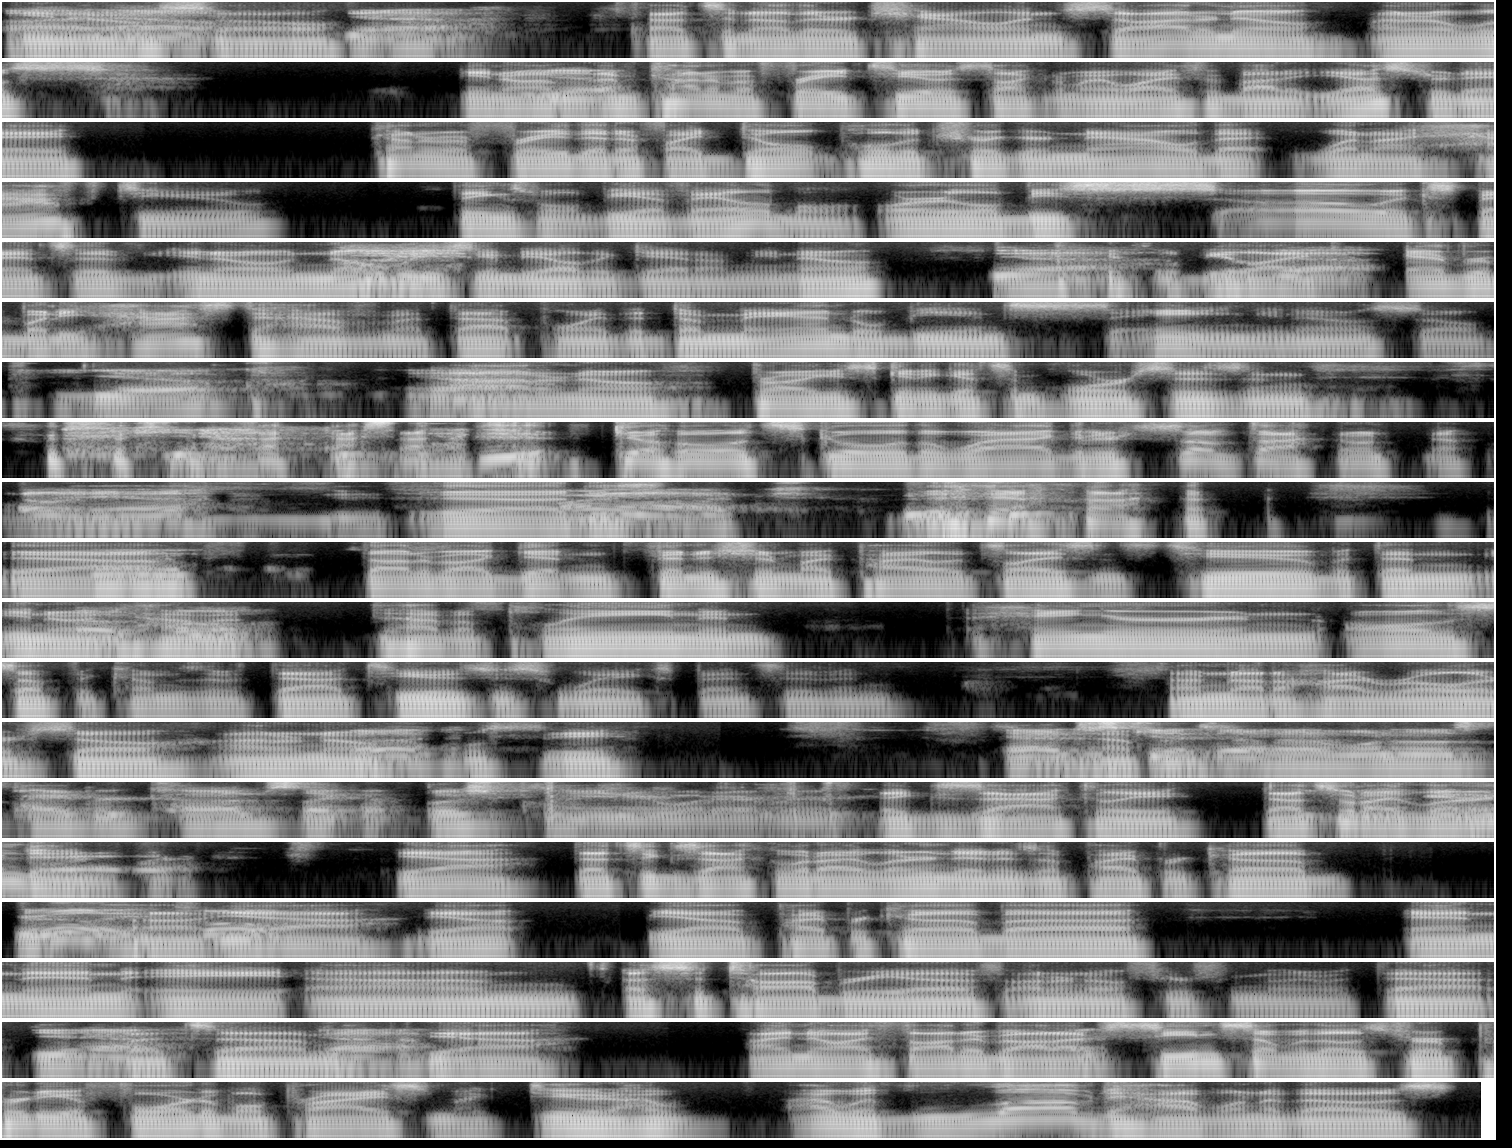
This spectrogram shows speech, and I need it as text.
you I know, so yeah, that's another challenge. So I don't know. I don't know. We'll, you know, I'm, Yeah. I'm kind of afraid too. I was talking to my wife about it yesterday. Kind of afraid that if I don't pull the trigger now, that when I have to, things won't be available or it'll be so expensive. You know, nobody's gonna be able to get them. You know, Yeah. it'll be like Yeah. everybody has to have them at that point. The demand will be insane. You know, so Yep. I don't know. Probably just gonna get some horses and yeah. Exactly. go old school with a wagon or something. I don't know. Oh yeah. Yeah. Why just- not? yeah. yeah. Thought about getting finishing my pilot's license too, but then you know, oh, you have cool. a have a plane and hangar and all the stuff that comes with that too is just way expensive. And I'm not a high roller, so I don't know. Uh, We'll see. Yeah, just get uh, one of those Piper Cubs, like a bush plane or whatever. Exactly. That's what I learned in. Yeah, that's exactly what I learned in as a Piper Cub. Really? Uh, Cool. Yeah, yeah, yeah. Piper Cub, uh, and then a um a Citabria. I don't know if you're familiar with that. Yeah. but um, Yeah. yeah. I know. I thought about. it. I've seen some of those for a pretty affordable price. I'm like, dude, I I would love to have one of those,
